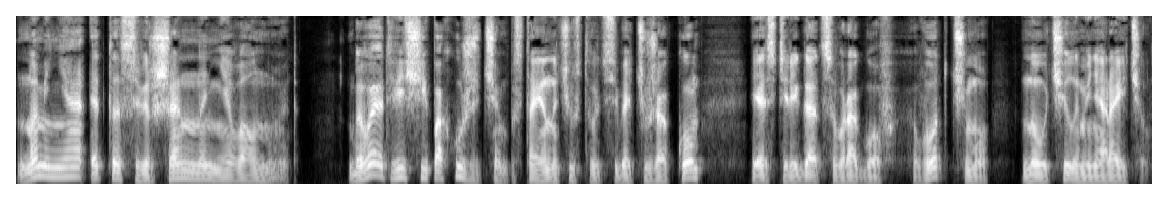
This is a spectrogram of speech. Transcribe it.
но меня это совершенно не волнует. Бывают вещи и похуже, чем постоянно чувствовать себя чужаком и остерегаться врагов. Вот чему научила меня Рэйчел.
